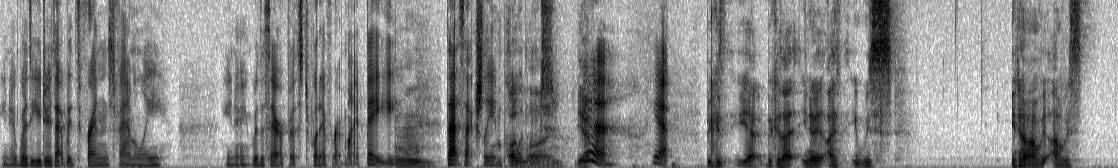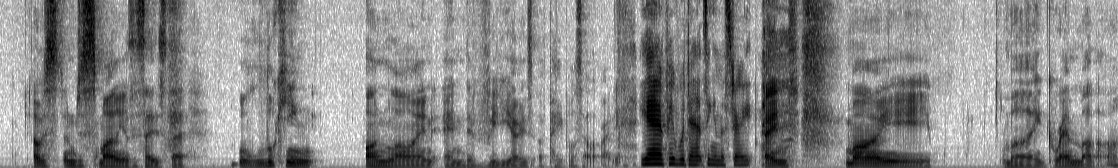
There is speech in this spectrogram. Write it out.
you know, whether you do that with friends, family, you know, with a therapist, whatever it might be, hmm. that's actually important. Online. Yeah. Yeah. Yeah. Because yeah, because I you know I it was you know i, I was I was I'm just smiling as I say this that looking online and the videos of people celebrating. Yeah, people dancing in the street. and my my grandmother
